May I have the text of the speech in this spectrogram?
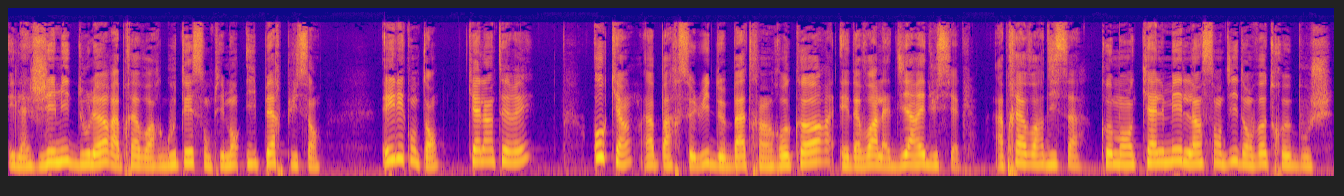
il a gémi de douleur après avoir goûté son piment hyper puissant. Et il est content. Quel intérêt? Aucun, à part celui de battre un record et d'avoir la diarrhée du siècle. Après avoir dit ça, comment calmer l'incendie dans votre bouche?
